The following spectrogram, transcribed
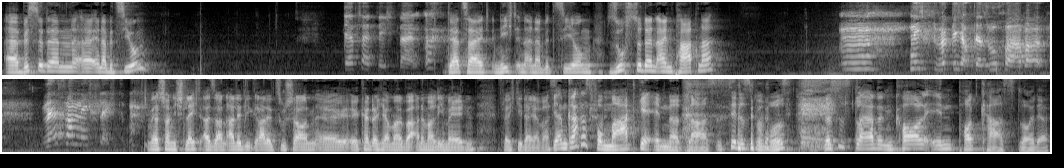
Äh, bist du denn äh, in einer Beziehung? Derzeit nicht, nein. Derzeit nicht in einer Beziehung. Suchst du denn einen Partner? Nicht wirklich auf der Suche, aber wäre schon nicht schlecht. Wäre schon nicht schlecht. Also an alle, die gerade zuschauen, äh, ihr könnt euch ja mal bei Annemarie melden. Vielleicht geht da ja was. Wir haben gerade das Format geändert, Lars. Ist dir das bewusst? Das ist gerade ein Call-in-Podcast, Leute.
